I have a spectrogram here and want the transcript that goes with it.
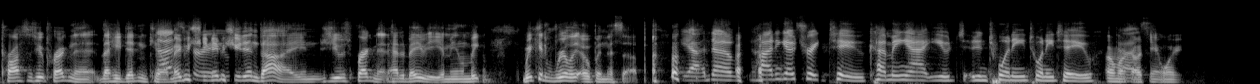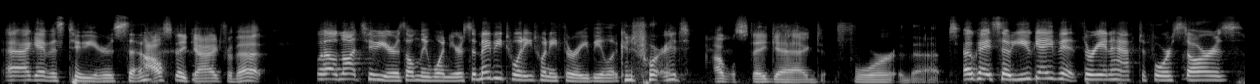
prostitute pregnant that he didn't kill. That's maybe she maybe she didn't die and she was pregnant, had a baby. I mean, we we could really open this up. yeah, no, Hide and Go Shriek two coming at you t- in 2022. oh my God, I can't wait. I gave us two years, so I'll stay gagged for that. well, not two years, only one year. So maybe 2023. Be looking for it. I will stay gagged for that. Okay, so you gave it three and a half to four stars.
